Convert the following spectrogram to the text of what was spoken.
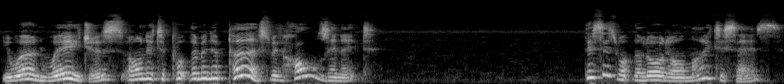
You earn wages only to put them in a purse with holes in it. This is what the Lord Almighty says.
